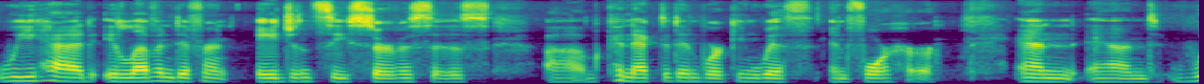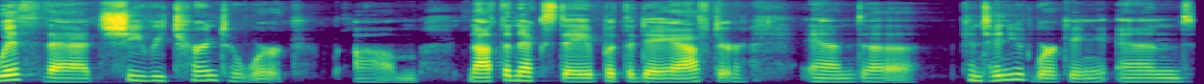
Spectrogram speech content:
we had 11 different agency services um, connected and working with and for her. And, and with that, she returned to work um, not the next day, but the day after, and uh, continued working and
